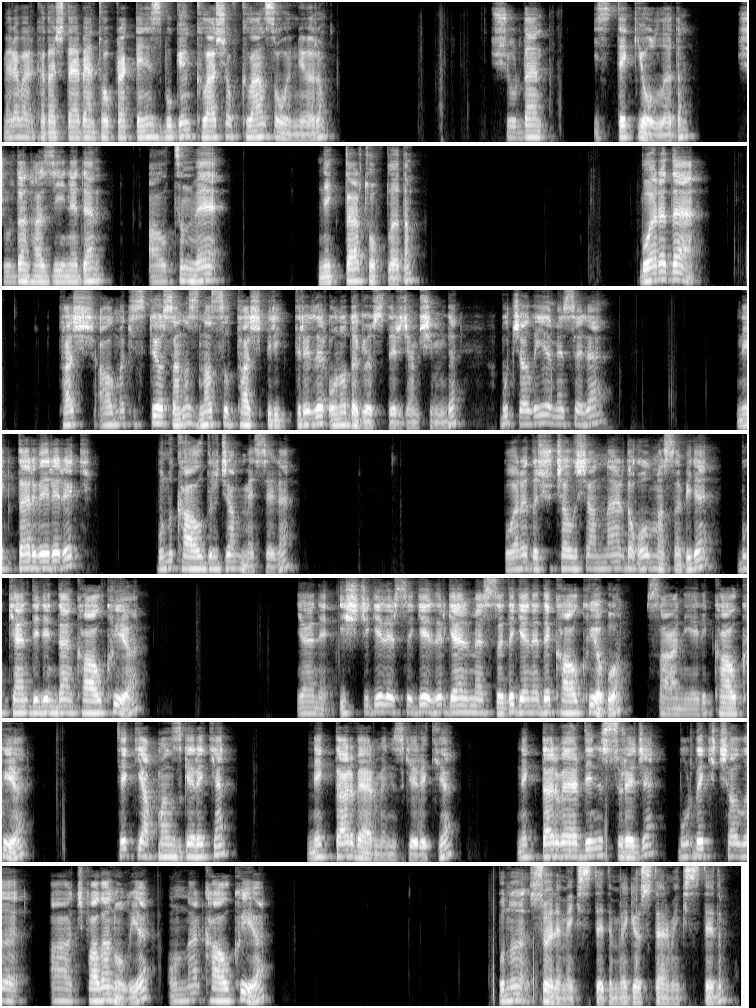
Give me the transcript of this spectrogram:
Merhaba arkadaşlar ben Toprak Deniz. Bugün Clash of Clans oynuyorum. Şuradan istek yolladım. Şuradan hazineden altın ve nektar topladım. Bu arada taş almak istiyorsanız nasıl taş biriktirilir onu da göstereceğim şimdi. Bu çalıya mesela nektar vererek bunu kaldıracağım mesela. Bu arada şu çalışanlar da olmasa bile bu kendiliğinden kalkıyor. Yani işçi gelirse gelir gelmezse de gene de kalkıyor bu. Saniyelik kalkıyor. Tek yapmanız gereken nektar vermeniz gerekiyor. Nektar verdiğiniz sürece buradaki çalı, ağaç falan oluyor. Onlar kalkıyor. Bunu söylemek istedim ve göstermek istedim.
